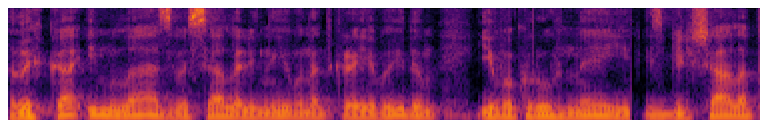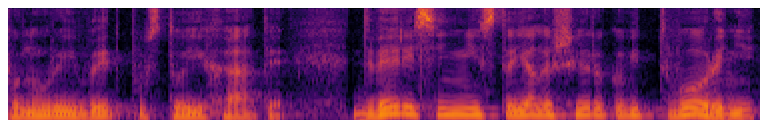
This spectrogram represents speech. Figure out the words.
Легка імла звисала ліниво над краєвидом, і вокруг неї збільшала понурий вид пустої хати. Двері сінні стояли широко відтворені,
